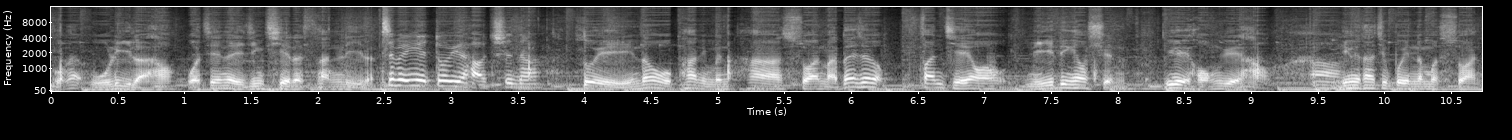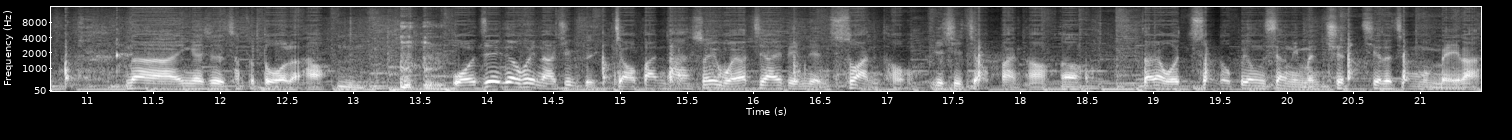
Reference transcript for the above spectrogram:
我看五粒了哈，我现在已经切了三粒了。是不是越多越好吃呢？对，那我怕你们怕酸嘛，但是番茄哦，你一定要选越红越好，哦因为它就不会那么酸。那应该是差不多了哈。嗯，我这个会拿去搅拌它，所以我要加一点点蒜头一起搅拌啊。啊当然我蒜头不用像你们切切的这么美啦，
